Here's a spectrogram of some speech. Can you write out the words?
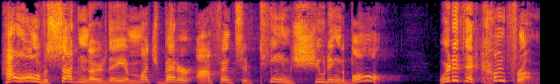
How all of a sudden are they a much better offensive team shooting the ball? Where did that come from?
